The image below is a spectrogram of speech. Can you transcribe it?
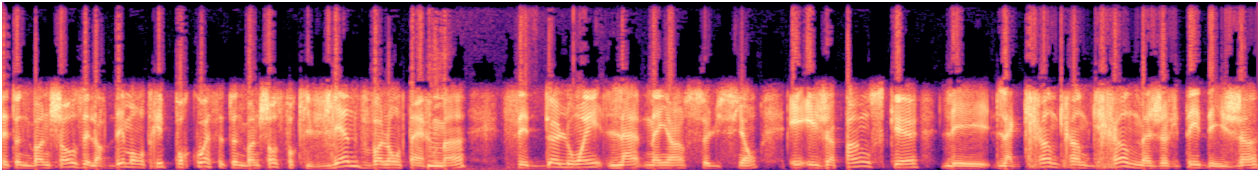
c'est une bonne chose et leur démontrer pourquoi c'est une bonne chose pour qu'ils viennent volontairement, c'est de loin la meilleure solution. Et, et je pense que les, la grande, grande, grande majorité des gens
